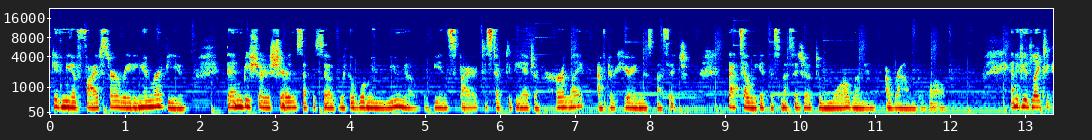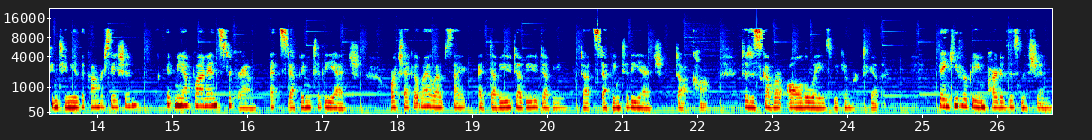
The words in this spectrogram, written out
give me a five star rating and review, then be sure to share this episode with a woman you know will be inspired to step to the edge of her life after hearing this message. That's how we get this message out to more women around the world. And if you'd like to continue the conversation, hit me up on Instagram at Stepping to the Edge or check out my website at www.steppingtotheedge.com to discover all the ways we can work together. Thank you for being part of this mission.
